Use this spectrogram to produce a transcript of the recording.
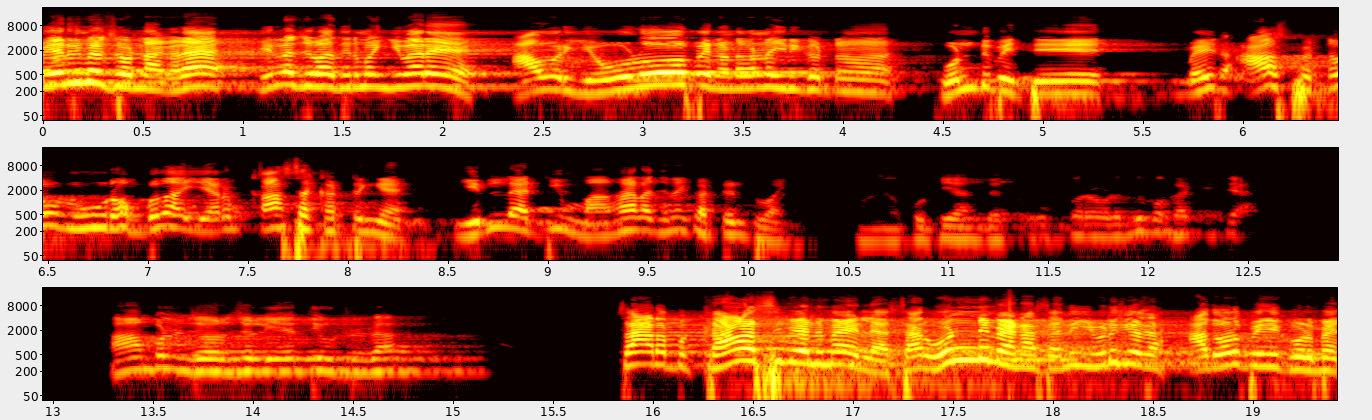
பெருமை சொன்னாங்களே. என்ன சொல்லுவா திரும்ப இங்கே வேற அவர் எவ்வளோ பேர் நடவனா இருக்கட்டும். கொண்டு போய்த்து ஹாஸ்பிட்டல் ஒரு நூறு ஐம்பது ஐயாயிரம் காசை கட்டுங்க. இல்லாட்டி மகாராஜனே கட்டுன்ட்டு வாங்க உன்னை குட்டி அந்த குப்புற விழுந்து இப்போ கட்டிட்டேன் ஆம்புலன்ஸ் வர சொல்லி ஏத்தி விட்டுருடா. சார் அப்ப காசு வேணுமே இல்ல? சார் ஒண்ணு வேணாம் சார் நீங்க விடுங்க அதோட பெரிய கொடுமை.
